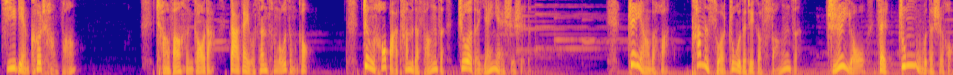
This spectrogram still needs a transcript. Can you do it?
机电科厂房，厂房很高大，大概有三层楼这么高。正好把他们的房子遮得严严实实的。这样的话，他们所住的这个房子，只有在中午的时候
